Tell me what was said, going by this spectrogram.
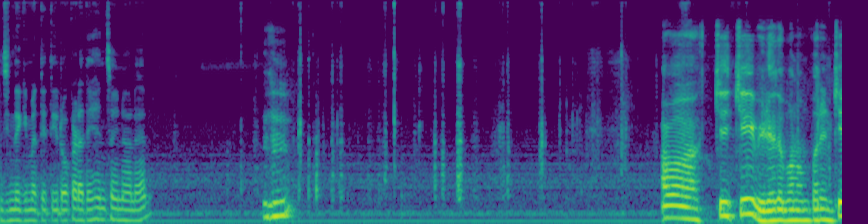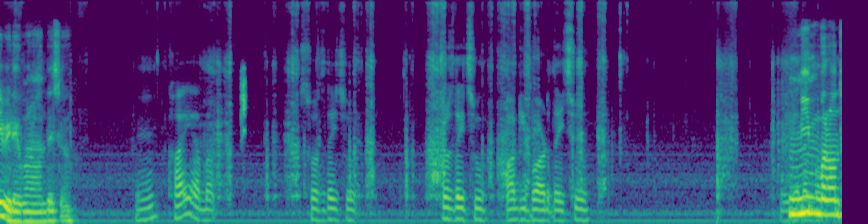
जिन्दगीमा त्यति रोकडा देखेको छैन होला यार। अब के केही भिडियो त बनाउनु पऱ्यो नि? के भिडियो बनाउँदैछु? हुँ, खै अब सोच्दैछु सोच्दैछु अघि बढ्दैछु। मिम बनाउनु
